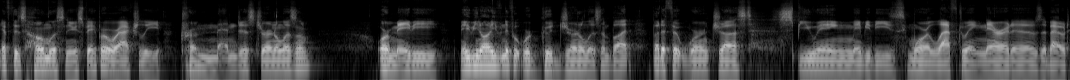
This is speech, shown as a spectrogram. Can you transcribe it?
if this homeless newspaper were actually tremendous journalism? Or maybe maybe not even if it were good journalism, but but if it weren't just spewing maybe these more left-wing narratives about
